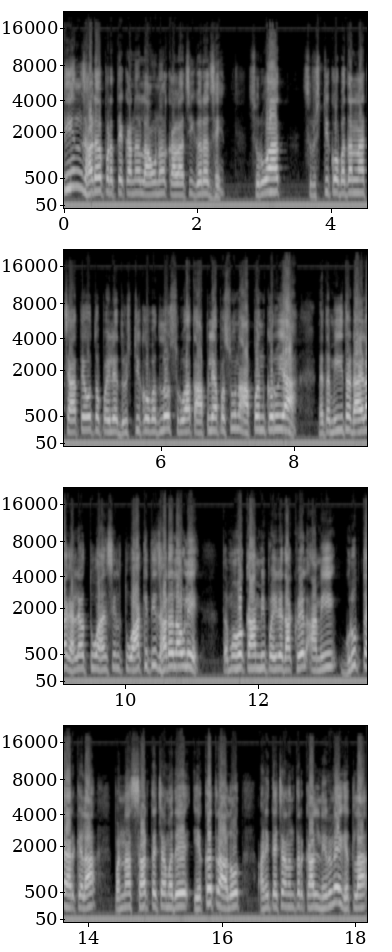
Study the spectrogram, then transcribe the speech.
तीन झाडं प्रत्येकानं लावणं काळाची गरज आहे. सुरुवात सृष्टी को बदलना चाहते हो तो पहिले दृष्टी को बदलो. सुरुवात आपल्यापासून आपण करूया. नाही तर मी इथं डायला घालल्यावर तू आणशील तू हा किती झाडं लावले? तर मग हो काम मी पहिले दाखवेल. आम्ही ग्रुप तयार केला. पन्नास साठ त्याच्यामध्ये एकत्र आलोत आणि त्याच्यानंतर काल निर्णय घेतला.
